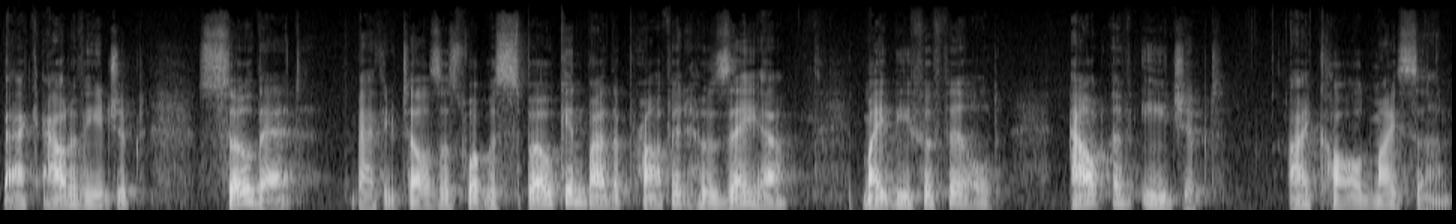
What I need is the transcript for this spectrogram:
back out of Egypt so that, Matthew tells us, what was spoken by the prophet Hosea might be fulfilled. Out of Egypt I called my son.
